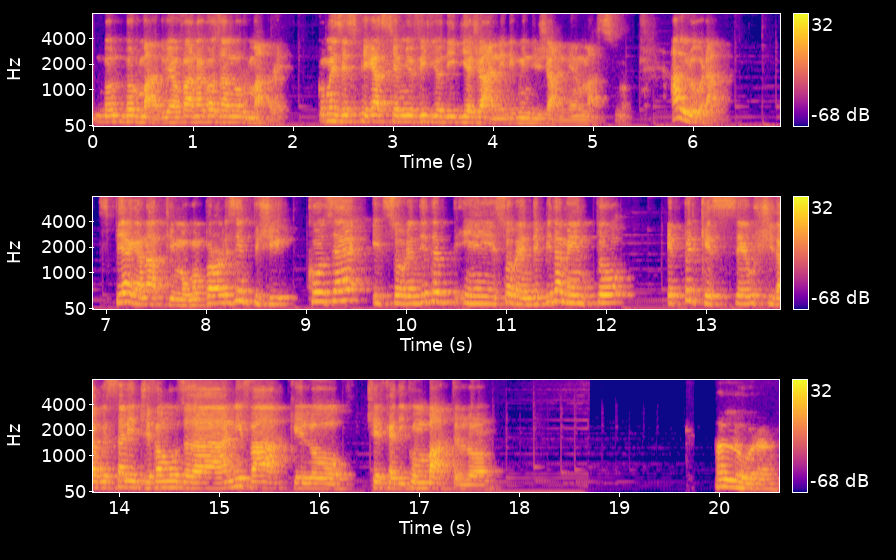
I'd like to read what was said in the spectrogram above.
normale, dobbiamo fare una cosa normale, come se spiegassi a mio figlio di 10 anni, di 15 anni al massimo. Allora, spiega un attimo con parole semplici cos'è il sovraindebitamento e perché si è uscita questa legge famosa da anni fa che lo cerca di combatterlo. Allora,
